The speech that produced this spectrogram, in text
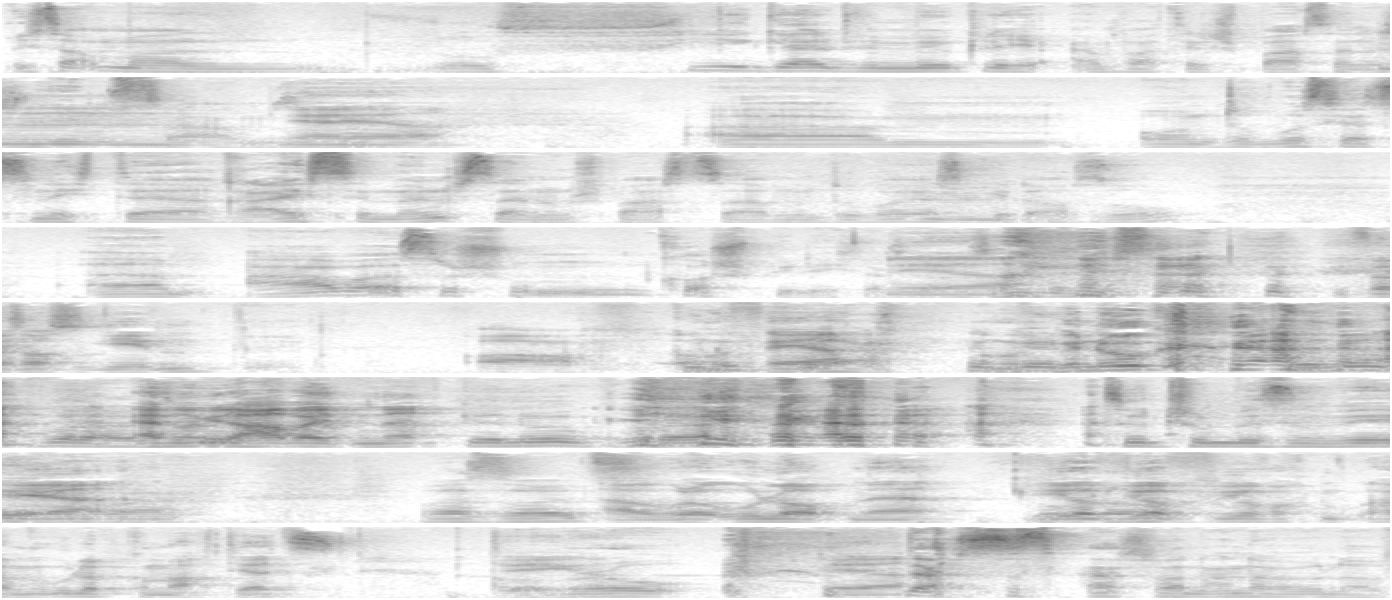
ich sag mal, so viel Geld wie möglich einfach den Spaß deines Lebens zu haben. So. Ja, ja. Ähm, und du musst jetzt nicht der reichste Mensch sein, um Spaß zu haben in Dubai. Mhm. Es geht auch so. Ähm, aber es ist schon kostspielig. Das ja. Wie viel hast du ausgegeben? Oh, Ungefähr. Genug. Genug. Genug, Bruder. Erstmal wieder arbeiten, ne? Genug, Bruder. Tut schon ein bisschen weh, Ja. aber was soll's. Aber oder Urlaub, ne? Wie, Urlaub. Wie, oft, wie oft haben wir Urlaub gemacht jetzt? Digga. Bro, Ja. das, ist, das war ein anderer Urlaub.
